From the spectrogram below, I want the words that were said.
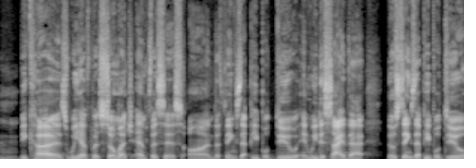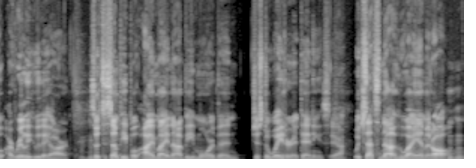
Mm-hmm. Because we have put so much emphasis on the things that people do, and we decide that those things that people do are really who they are. Mm-hmm. So to some people, I might not be more than just a waiter at Denny's Yeah. which that's not who I am at all. Mm-hmm.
